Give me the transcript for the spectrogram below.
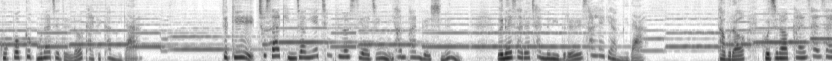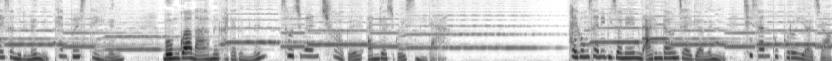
국보급 문화재들로 가득합니다. 특히 추사 김정희의 친필로 쓰여진 현판 글씨는 은혜사를 찾는 이들을 설레게 합니다. 더불어 고즈넉한 산사에서 누리는 템플스테이는 몸과 마음을 가다듬는 소중한 추억을 안겨주고 있습니다. 팔공산이 빚어낸 아름다운 절경은 치산 폭포로 이어져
